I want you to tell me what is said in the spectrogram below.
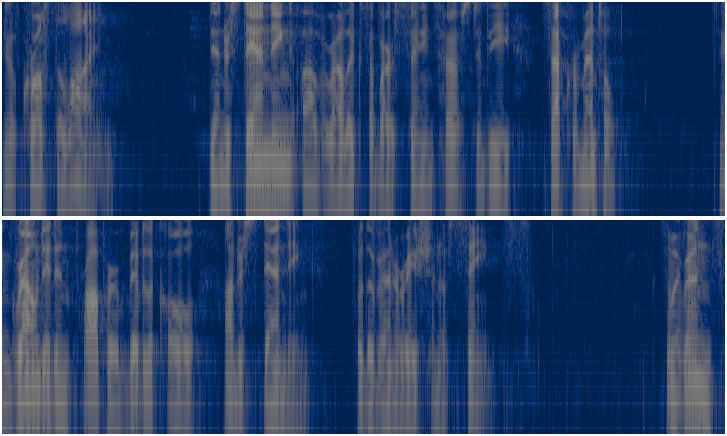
You have crossed the line. The understanding of relics of our saints has to be sacramental and grounded in proper biblical understanding for the veneration of saints. So, my friends,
